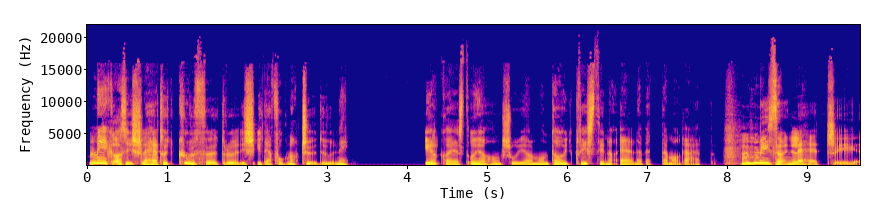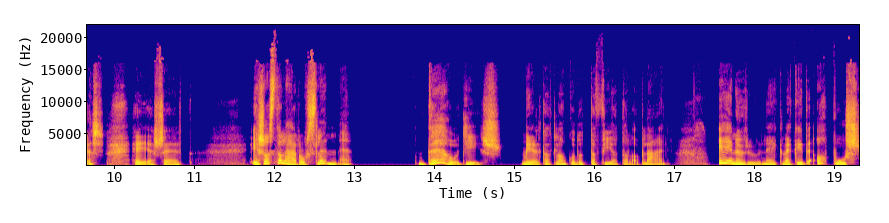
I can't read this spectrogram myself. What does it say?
Még az is lehet, hogy külföldről is ide fognak csődülni. Ilka ezt olyan hangsúlyjal mondta, hogy Krisztina elnevette magát. Bizony lehetséges, helyeselt. És az talán rossz lenne? Dehogy is, méltatlankodott a fiatalabb lány. Én örülnék neki, de apus,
